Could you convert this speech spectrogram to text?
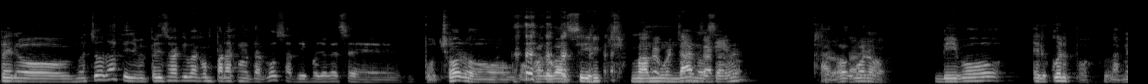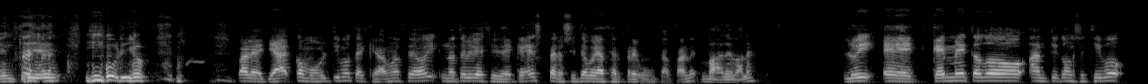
pero no he hecho gracia. Yo pensaba que iba a comparar con otra cosa, tipo, yo qué sé, Pochoro o algo así más mundano, ¿sabes? Claro, bueno, vivo el cuerpo, la mente murió. Vale, ya como último test que vamos a hacer hoy, no te voy a decir de qué es, pero sí te voy a hacer preguntas, ¿vale? Vale, vale. Luis, eh, ¿qué método anticonceptivo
